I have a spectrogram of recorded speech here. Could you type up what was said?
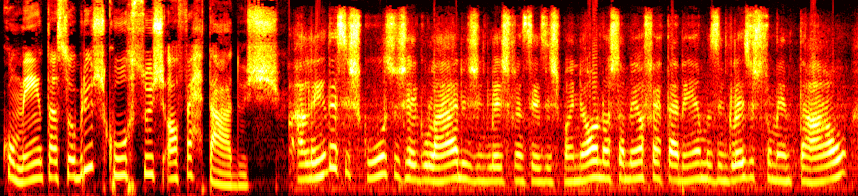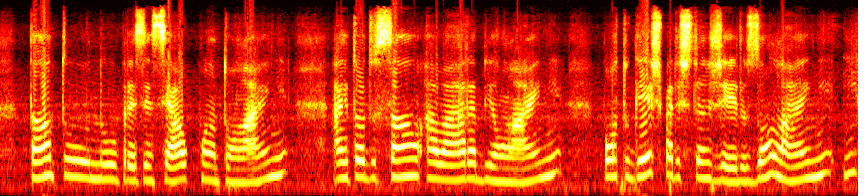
comenta sobre os cursos ofertados. Além desses cursos regulares de inglês, francês e espanhol, nós também ofertaremos inglês instrumental, tanto no presencial quanto online, a introdução ao árabe online, português para estrangeiros online e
